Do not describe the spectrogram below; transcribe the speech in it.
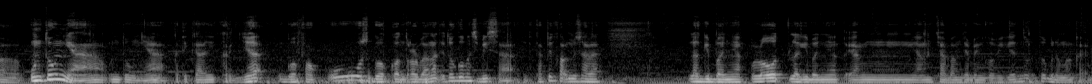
uh, untungnya untungnya ketika lagi kerja gue fokus gue kontrol banget itu gue masih bisa. Tapi kalau misalnya lagi banyak load lagi banyak yang yang cabang-cabang gue pikirin tuh itu benar-benar kayak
